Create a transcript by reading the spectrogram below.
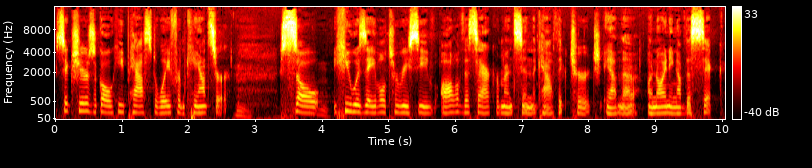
Six years ago, he passed away from cancer. So he was able to receive all of the sacraments in the Catholic Church and the anointing of the sick.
